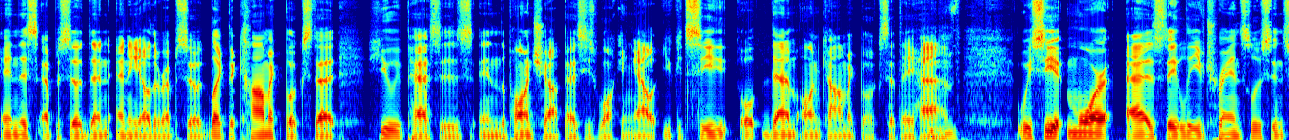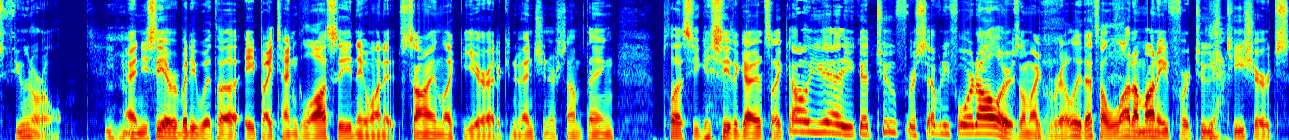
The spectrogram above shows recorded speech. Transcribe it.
in this episode than any other episode. Like the comic books that Hughie passes in the pawn shop as he's walking out, you could see them on comic books that they have. Mm-hmm. We see it more as they leave Translucent's funeral. Mm-hmm. And you see everybody with a 8x10 glossy and they want it signed like you're at a convention or something. Plus, you can see the guy that's like, oh, yeah, you got two for $74. I'm like, really? That's a lot of money for two t shirts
